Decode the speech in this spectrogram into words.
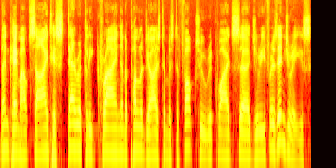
then came outside, hysterically crying and apologised to Mr. Fox, who required surgery for his injuries.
